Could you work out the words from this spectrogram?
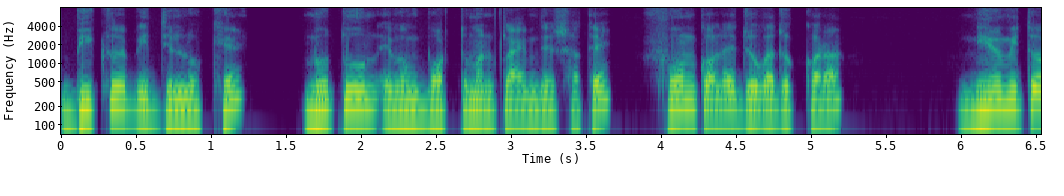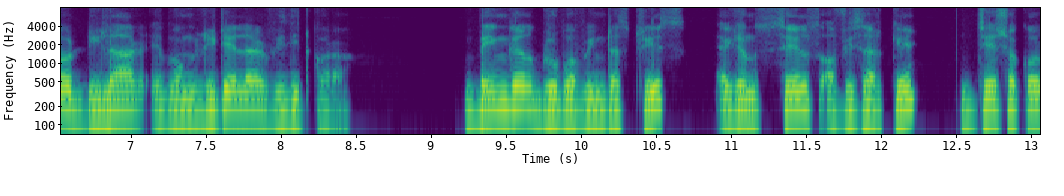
বিক্রয় বৃদ্ধির লক্ষ্যে নতুন এবং বর্তমান ক্লায়েন্টদের সাথে ফোন কলে যোগাযোগ করা, নিয়মিত ডিলার এবং রিটেলার ভিজিট করা। বেঙ্গল গ্রুপ অফ ইন্ডাস্ট্রিজ একজন সেলস অফিসারকে যে সকল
